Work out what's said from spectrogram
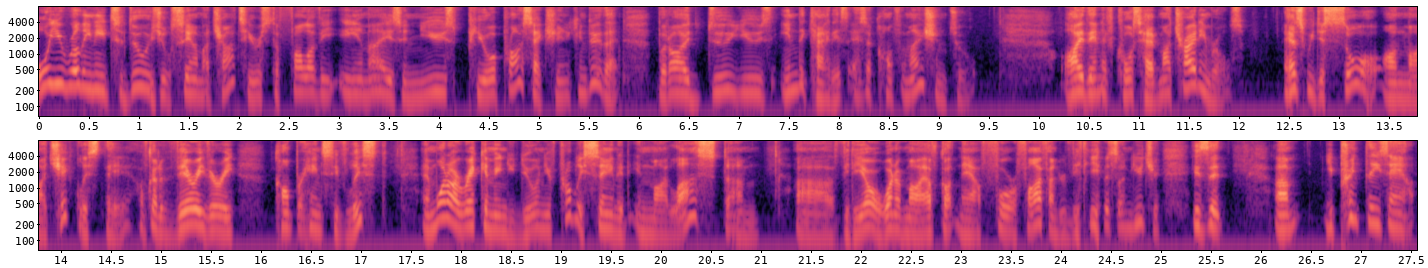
all you really need to do is you'll see on my charts here is to follow the EMAs and use pure price action. You can do that. But I do use indicators as a confirmation tool. I then of course have my trading rules. As we just saw on my checklist there I've got a very very comprehensive list. And what I recommend you do and you've probably seen it in my last um, uh, video or one of my I've got now four or five hundred videos on YouTube is that um, you print these out.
